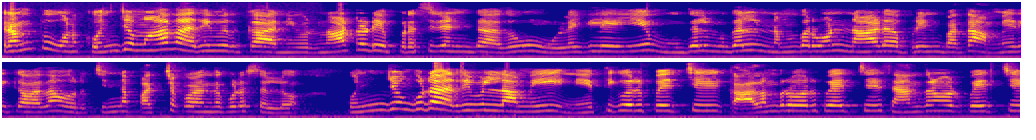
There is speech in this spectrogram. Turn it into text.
ட்ரம்ப் உனக்கு கொஞ்சமாவது அறிவு இருக்கா? நீ ஒரு நாட்டுடைய பிரசிடென்ட் அதுவும் உலகிலேயே முதல் முதல் நம்பர் ஒன் நாடு அப்படின்னு பார்த்தா அமெரிக்காவை தான் ஒரு சின்ன பச்சை குழந்தை கூட சொல்லும். கொஞ்சம் கூட அறிவு இல்லாமே நேத்திக்கு ஒரு பேச்சு காலம்பரம் ஒரு பேச்சு சாயந்தரம் ஒரு பேச்சு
